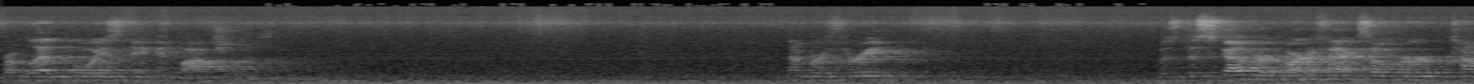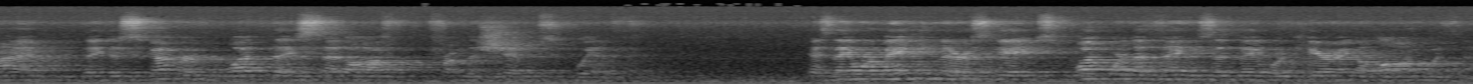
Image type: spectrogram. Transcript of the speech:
from lead poisoning and botulism. Number three was discovered artifacts over time. They discovered what they set off from the ships with. As they were making their escapes, what were the things that they were carrying along with them?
